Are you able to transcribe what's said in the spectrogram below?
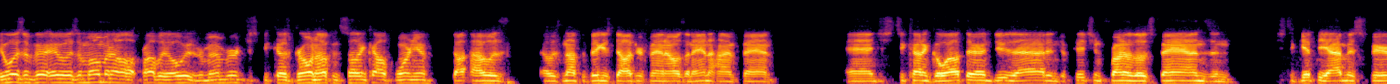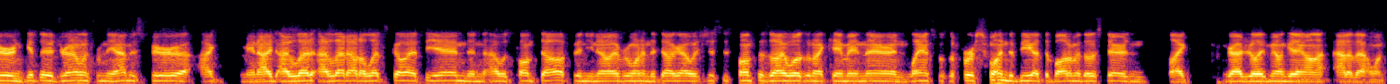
It was a very, it was a moment I'll probably always remember, just because growing up in Southern California, I was I was not the biggest Dodger fan. I was an Anaheim fan, and just to kind of go out there and do that and to pitch in front of those fans and just to get the atmosphere and get the adrenaline from the atmosphere. I, I mean, I, I let I let out a let's go at the end, and I was pumped up. And you know, everyone in the dugout was just as pumped as I was when I came in there. And Lance was the first one to be at the bottom of those stairs and like congratulate me on getting on out of that one.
